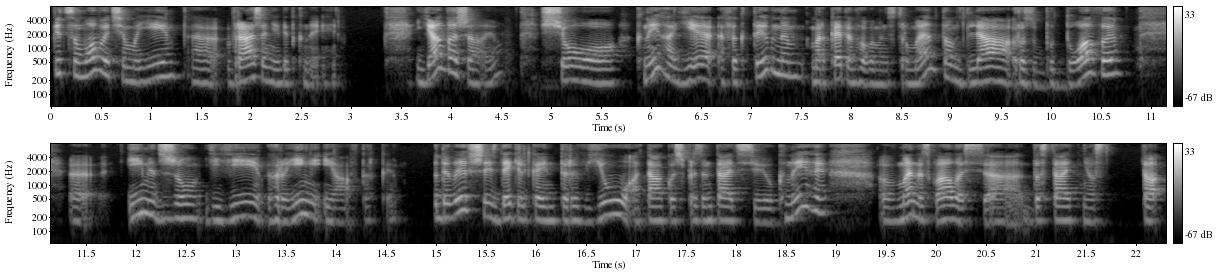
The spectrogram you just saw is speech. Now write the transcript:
підсумовуючи мої е, враження від книги. Я вважаю, що книга є ефективним маркетинговим інструментом для розбудови е, іміджу її героїні і авторки. Подивившись декілька інтерв'ю, а також презентацію книги, в мене склалося достатньо ста-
